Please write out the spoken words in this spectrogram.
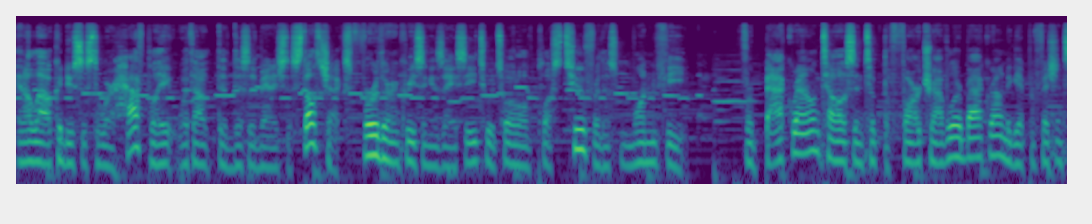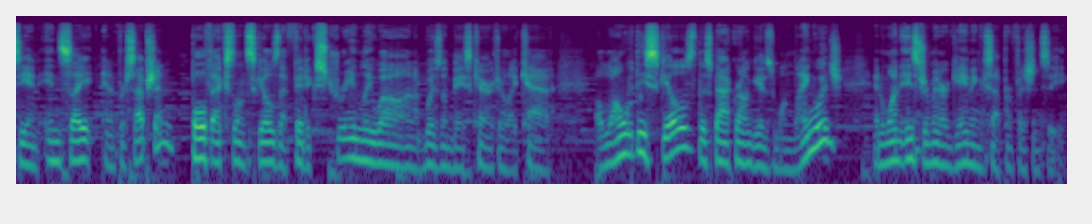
and allow Caduceus to wear half plate without the disadvantage to stealth checks, further increasing his AC to a total of plus 2 for this one feat. For background, Taliesin took the Far Traveler background to get proficiency in Insight and Perception, both excellent skills that fit extremely well on a wisdom based character like Cad. Along with these skills, this background gives one language and one instrument or gaming set proficiency.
